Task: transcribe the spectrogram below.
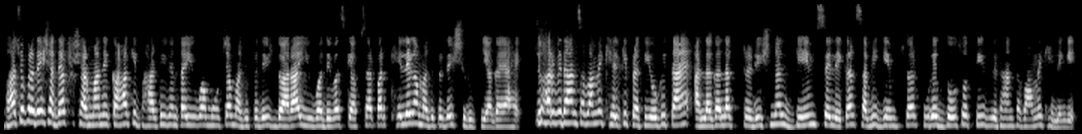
भाजपा प्रदेश अध्यक्ष शर्मा ने कहा कि भारतीय जनता युवा मोर्चा मध्य प्रदेश द्वारा युवा दिवस के अवसर पर खेलेगा मध्य प्रदेश शुरू किया गया है, जो हर विधानसभा में खेल की प्रतियोगिताएँ अलग अलग ट्रेडिशनल गेम्स से लेकर सभी गेम्स पर पूरे 230 विधानसभाओं में खेलेंगे।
